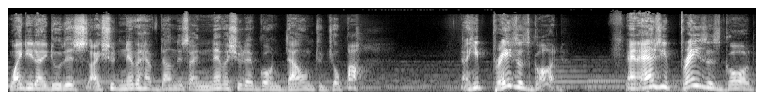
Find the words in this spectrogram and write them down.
why did I do this? I should never have done this. I never should have gone down to Joppa. Now he praises God. And as he praises God,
